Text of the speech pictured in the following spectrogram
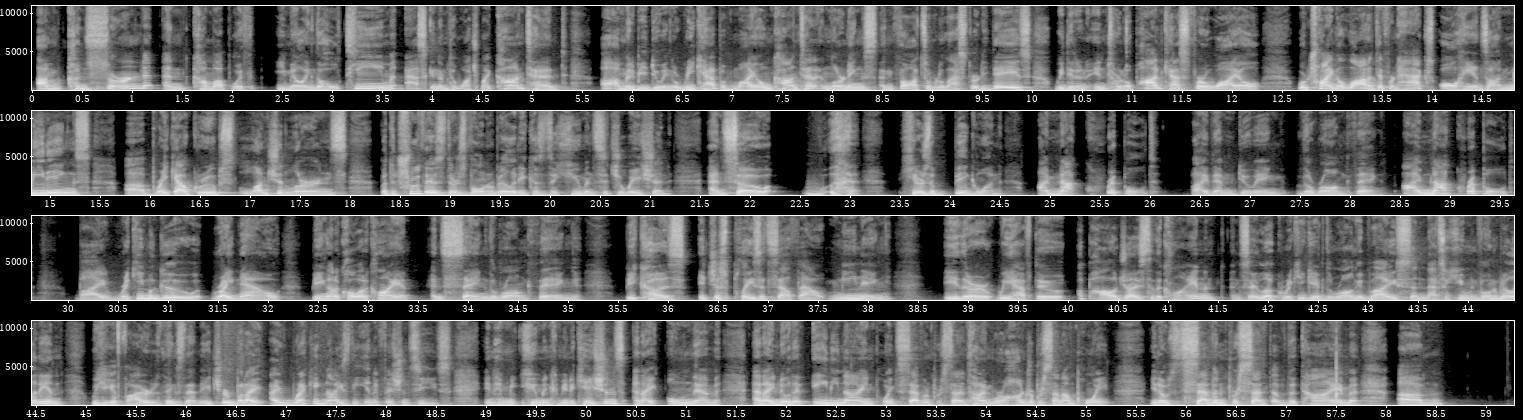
I'm concerned and come up with emailing the whole team, asking them to watch my content. Uh, I'm going to be doing a recap of my own content and learnings and thoughts over the last 30 days. We did an internal podcast for a while. We're trying a lot of different hacks, all hands on meetings, uh, breakout groups, lunch and learns. But the truth is, there's vulnerability because it's a human situation. And so here's a big one I'm not crippled by them doing the wrong thing. I'm not crippled by Ricky Magoo right now being on a call with a client and saying the wrong thing because it just plays itself out. Meaning, either we have to apologize to the client and, and, say, look, Ricky gave the wrong advice, and that's a human vulnerability, and we could get fired and things of that nature. But I, I recognize the inefficiencies in hum, human communications, and I own them. And I know that 89.7% of the time we're 100% on point. You know, 7% of the time, um,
